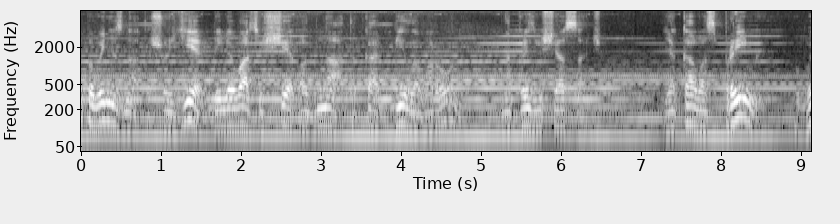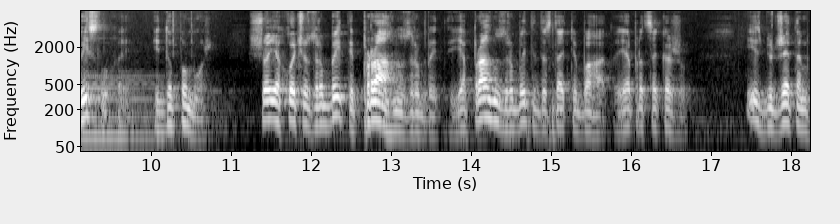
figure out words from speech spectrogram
ви повинні знати, що є біля вас іще одна така біла ворона на прізвище Асача, яка вас прийме, вислухає і допоможе. Що я хочу зробити, прагну зробити. Я прагну зробити достатньо багато. Я про це кажу. І з бюджетом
